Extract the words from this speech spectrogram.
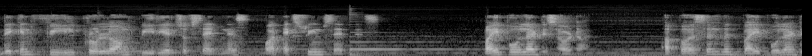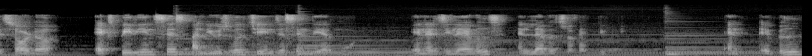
They can feel prolonged periods of sadness or extreme sadness. Bipolar disorder a person with bipolar disorder experiences unusual changes in their mood, energy levels, and levels of activity, and able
